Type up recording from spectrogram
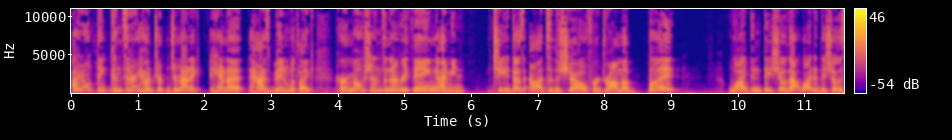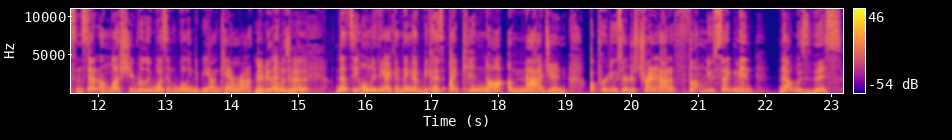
I don't think, considering how dr- dramatic Hannah has been with like her emotions and everything, I mean, she it does add to the show for drama, but. Why didn't they show that? Why did they show this instead? Unless she really wasn't willing to be on camera. Maybe that And was it. that's the only thing I can think of because I cannot imagine a producer just trying to add a fun new segment that was this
